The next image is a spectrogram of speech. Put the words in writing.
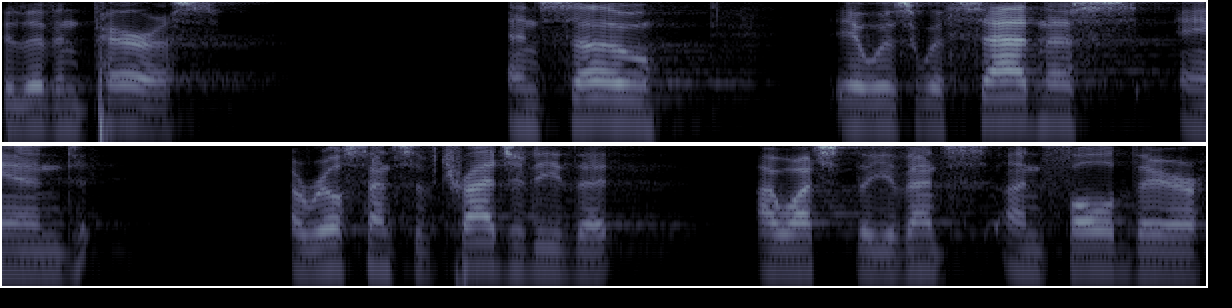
who live in Paris. And so it was with sadness and a real sense of tragedy that I watched the events unfold there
